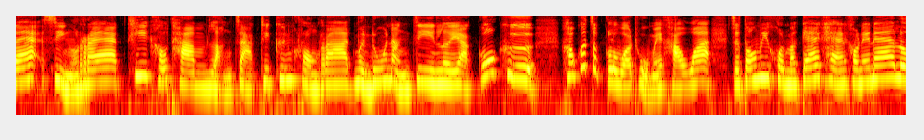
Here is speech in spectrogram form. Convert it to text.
ละสิ่งแรกที่เขาทำหลังจากที่ขึ้นครองราชย์เหมือนดูหนังจีนเลยอะก็คือ เขาก็จะกลัวถูกไหมคะว่า จะต้องมีคนมาแก้แค้นเขาแน่ๆเล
